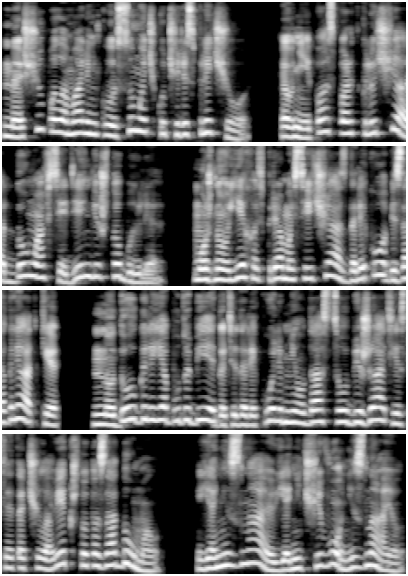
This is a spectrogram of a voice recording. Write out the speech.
Нащупала маленькую сумочку через плечо. В ней паспорт, ключи от дома, все деньги, что были. Можно уехать прямо сейчас, далеко, без оглядки. Но долго ли я буду бегать и далеко ли мне удастся убежать, если этот человек что-то задумал? Я не знаю, я ничего не знаю.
